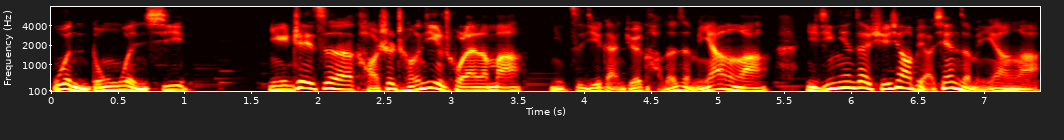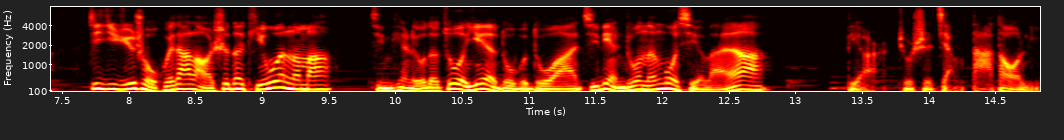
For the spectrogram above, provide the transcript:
问东问西，你这次考试成绩出来了吗？你自己感觉考得怎么样啊？你今天在学校表现怎么样啊？积极举手回答老师的提问了吗？今天留的作业多不多啊？几点钟能够写完啊？第二，就是讲大道理，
